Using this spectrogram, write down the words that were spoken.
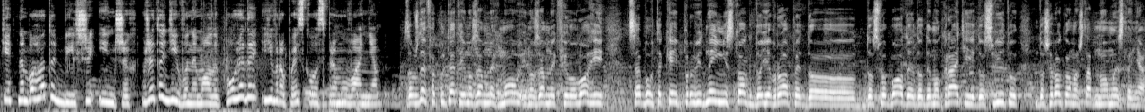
періодики набагато більше інших. Вже тоді вони мали погляди європейського спрямування. Завжди факультет іноземних мов, іноземних філологій це був такий провідний місток до Європи, до, до свободи, до демократії, до світу, до широкого масштабного мислення.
